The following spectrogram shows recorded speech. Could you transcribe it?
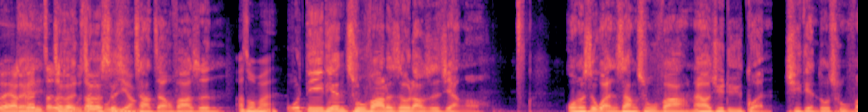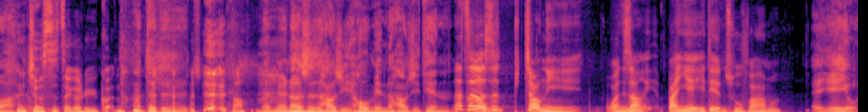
对啊，对跟这这个这个个图上不一样，事情常常发生。那怎么办？我第一天出发的时候，老实讲哦，我们是晚上出发，然后去旅馆，七点多出发。就是这个旅馆。啊，对对对，好没没有，那个是好几后面的好几天，那这个是叫你晚上半夜一点出发吗？哎，也有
